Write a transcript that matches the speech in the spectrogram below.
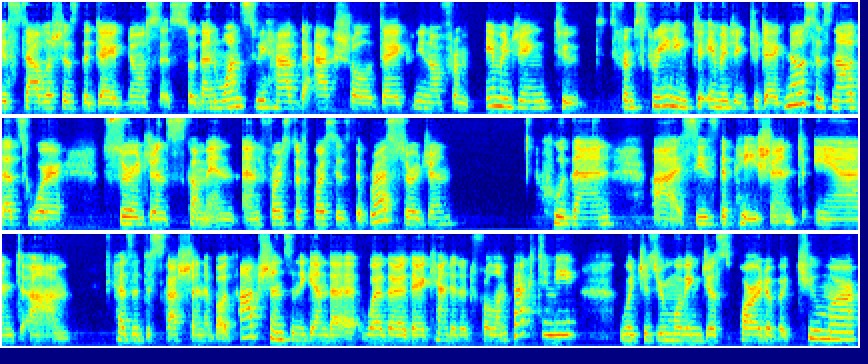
establishes the diagnosis. So then once we have the actual, diag- you know, from imaging to, from screening to imaging to diagnosis, now that's where surgeons come in. And first, of course, is the breast surgeon who then uh, sees the patient and um, has a discussion about options. And again that whether they're a candidate for lumpectomy which is removing just part of a tumor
